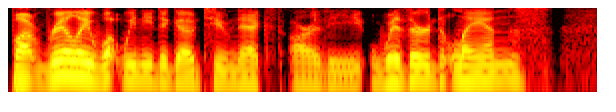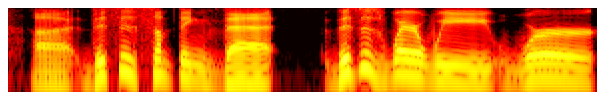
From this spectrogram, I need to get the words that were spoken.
but really what we need to go to next are the withered lands. Uh this is something that this is where we were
